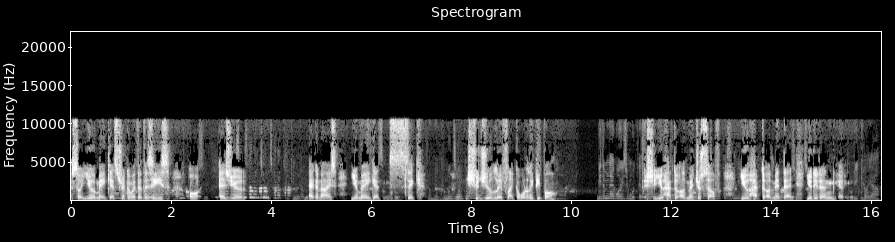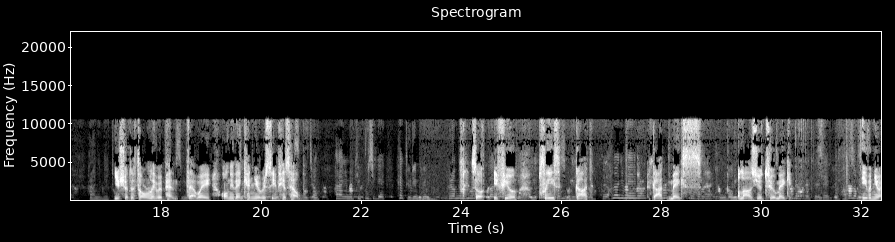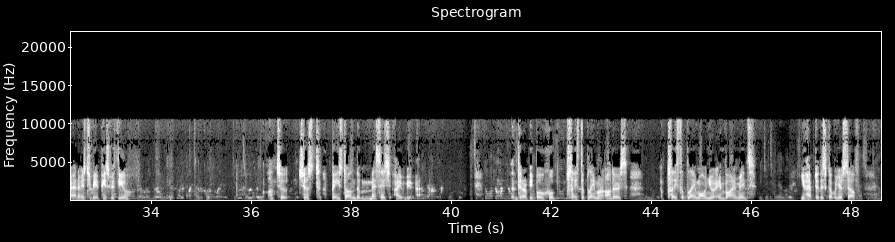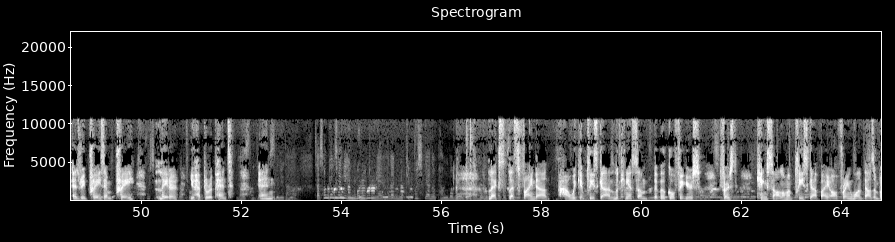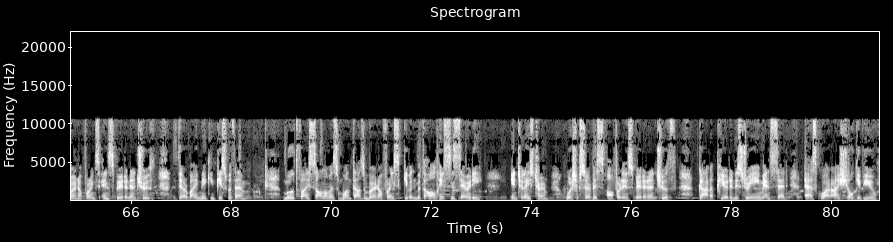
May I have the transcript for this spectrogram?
so you may get stricken with a disease, or as you agonize, you may get sick. Should you live like worldly people? You have to admit yourself. You have to admit that you didn't. You should thoroughly repent that way. Only then can you receive His help. So if you please God, God makes allows you to make even your enemies to be at peace with you. Uh, to just based on the message, I, there are people who place the blame on others, place the blame on your environment. You have to discover yourself. As we praise and pray, later you have to repent and Next, let's find out how we can please God looking at some biblical figures. First, King Solomon pleased God by offering 1,000 burnt offerings in spirit and in truth, thereby making peace with them. Moved by Solomon's 1,000 burnt offerings given with all his sincerity, in today's term, worship service offered in spirit and in truth, God appeared in his dream and said, Ask what I shall give you.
